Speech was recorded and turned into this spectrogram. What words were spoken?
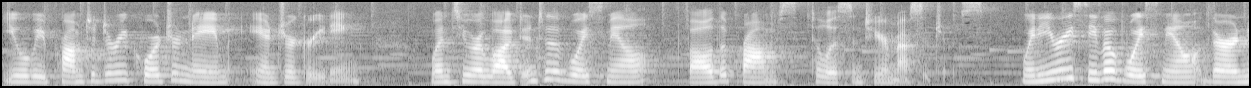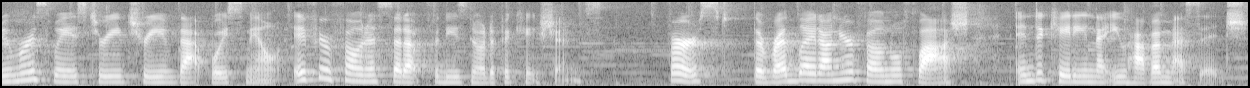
you will be prompted to record your name and your greeting. Once you are logged into the voicemail, follow the prompts to listen to your messages. When you receive a voicemail, there are numerous ways to retrieve that voicemail if your phone is set up for these notifications. First, the red light on your phone will flash, indicating that you have a message.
